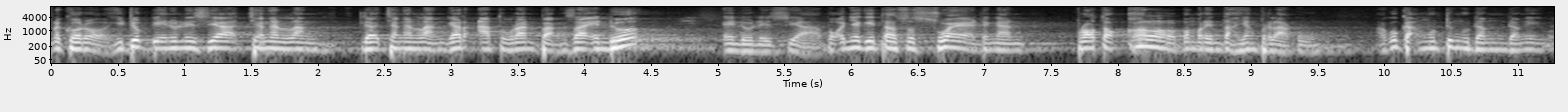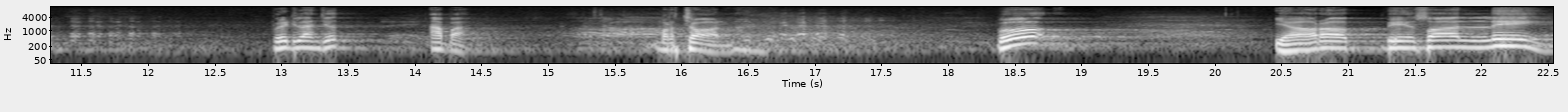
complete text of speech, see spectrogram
negara. Hidup di Indonesia jangan lang jangan langgar aturan bangsa Indo Indonesia. Pokoknya kita sesuai dengan protokol pemerintah yang berlaku. Aku gak mudeng undang-undangnya. Boleh dilanjut? Apa? Mercon. Bu. Ya Rabbi salli.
